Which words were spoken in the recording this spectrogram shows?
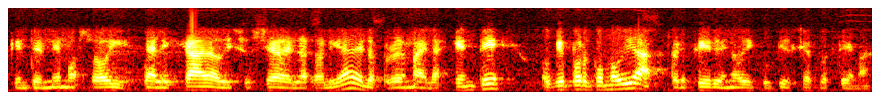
que entendemos hoy está alejada o disociada de la realidad, de los problemas de la gente, o que por comodidad prefiere no discutir ciertos temas.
